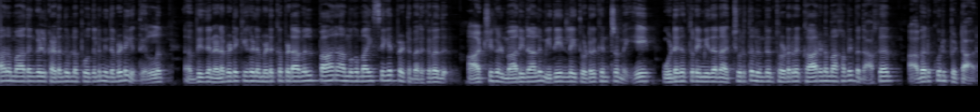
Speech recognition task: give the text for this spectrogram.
ஆறு மாதங்கள் கடந்துள்ள போதிலும் இந்த விடயத்தில் எவ்வித நடவடிக்கைகளும் எடுக்கப்படாமல் பாராமுகமாய் செயற்பட்டு வருகிறது. ஆட்சிகள் மாறினாலும் இதே நிலை தொடர்கின்றமையே ஊடகத்துறை மீதான அச்சுறுத்தல் இன்றும் தொடர காரணமாக அமைவதாக அவர் குறிப்பிட்டார்.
